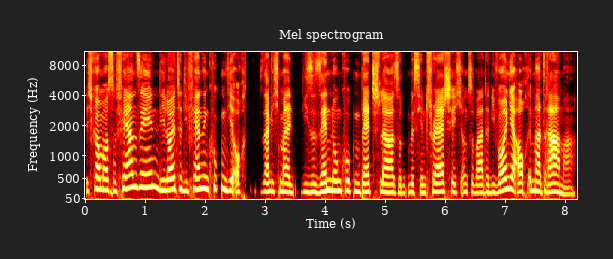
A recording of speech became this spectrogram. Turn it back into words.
ich komme aus dem Fernsehen, die Leute, die Fernsehen gucken, die auch, sage ich mal, diese Sendung gucken, Bachelor, so ein bisschen trashig und so weiter, die wollen ja auch immer Drama.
